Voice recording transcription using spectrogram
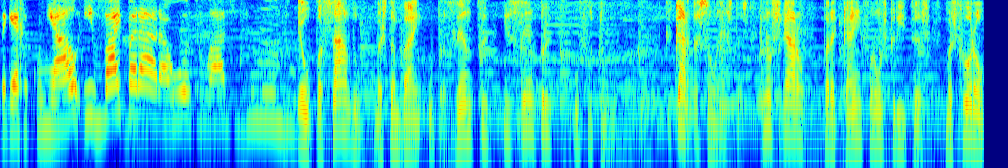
da guerra colonial e vai parar ao outro lado do mundo. É o passado, mas também o presente e sempre o futuro cartas são estas que não chegaram para quem foram escritas, mas foram,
